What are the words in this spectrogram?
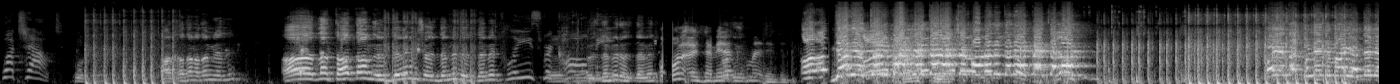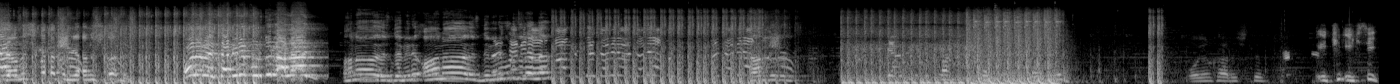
Watch out. Arkadan adam geldi. Aa lan tamam tamam Özdemir'miş Özdemir Özdemir. Please recall me. Özdemir Özdemir. Oğlum Özdemir'e sıkma dedim. Aa, Ya yeter bak yeter artık o beni deli etmesin lan. Hayata kulledim hayata lan. yanlışlıkla attım yanlışlıkla attım. Oğlum Özdemir'i vurdular lan. Ana Özdemir'i ana Özdemir'i vurdular lan. Özdemir'e atma. Özdemir'e Tamam atma. dur dur. Oyun karıştı. İki, ikisi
